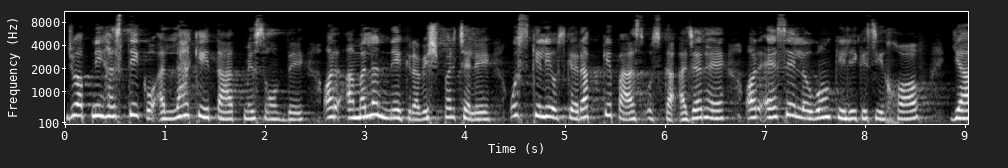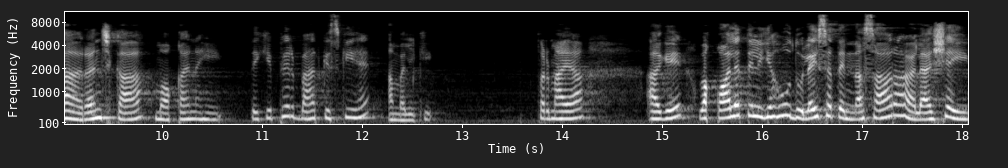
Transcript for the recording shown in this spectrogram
جو اپنی ہستی کو اللہ کی اطاعت میں سونپ دے اور عملاً نیک روش پر چلے، اس کے لیے اس کے رب کے پاس اس کا اجر ہے۔ اور ایسے لوگوں کے لیے کسی خوف یا رنج کا موقع نہیں۔ دیکھیے، پھر بات کس کی ہے؟ عمل کی۔ فرمایا، آگے، وقالت الہود الست نصارہ علی شعی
